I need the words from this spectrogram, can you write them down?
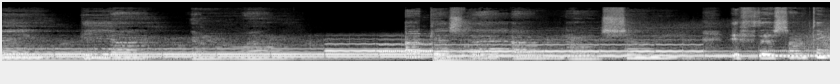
maybe I am wrong. I guess that I'll know soon if there's something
